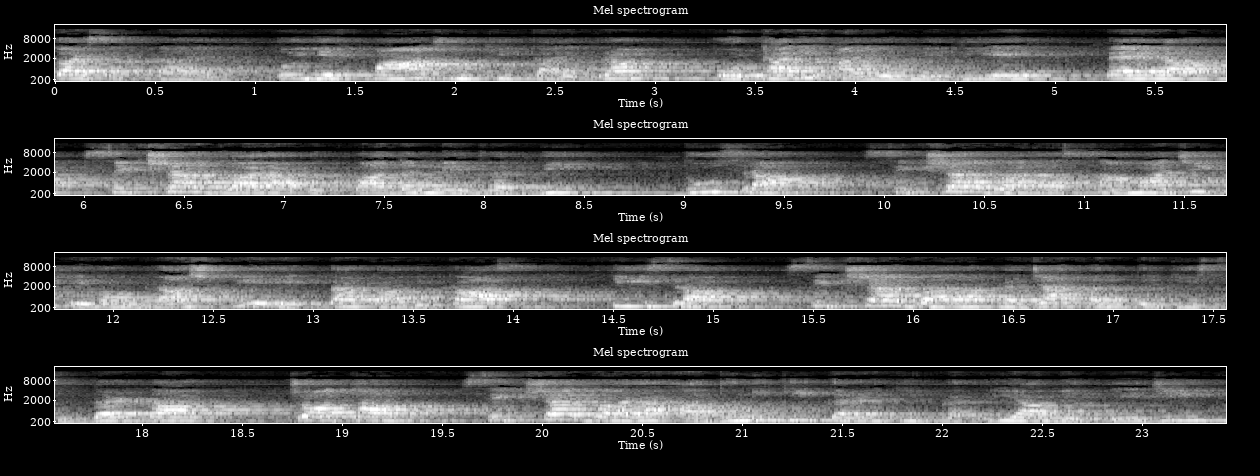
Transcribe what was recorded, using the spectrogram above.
कर सकता है। तो ये पाँच मुखी कार्यक्रम कोठारी आयोग ने दिए। पहला, शिक्षा द्वारा उत्पादन में वृद्धि। दूसरा, शिक्षा द्वारा सामाजिक एवं राष्ट्रीय एकता का विकास। तीसरा, शिक्षा द्वारा प्रजातंत्र की सुदृढ़ता। चौथा, शिक्षा द्वारा आधुनिकीकरण की प्रक्रिया में तेज़ी।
